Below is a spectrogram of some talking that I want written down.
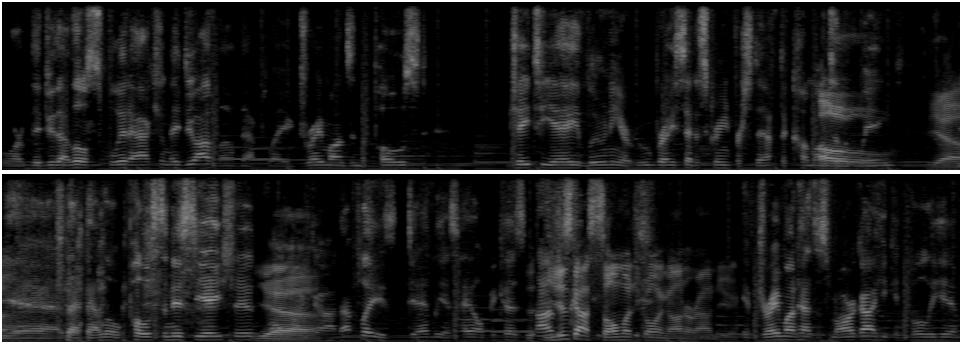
or they do that little split action they do. I love that play. Draymond's in the post. JTA, Looney, or Oubre set a screen for Steph to come onto Oh, the wing. Yeah. Yeah, that, that little post initiation. Yeah. Oh my god, that play is deadly as hell because You just got so much going on around you. If Draymond has a smart guy, he can bully him,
